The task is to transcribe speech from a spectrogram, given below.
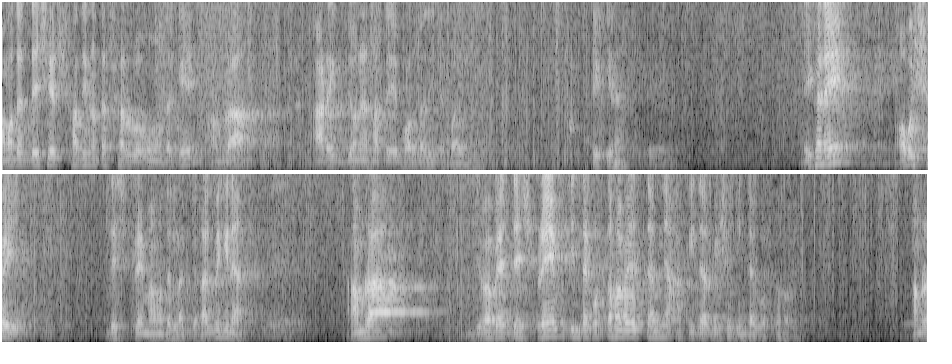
আমাদের দেশের স্বাধীনতার সার্বভৌমতাকে আমরা আরেকজনের হাতে বর্গা দিতে পারি না, ঠিক কিনা এখানে অবশ্যই দেশপ্রেম আমাদের লাগবে লাগবে কিনা আমরা যেভাবে দেশপ্রেম চিন্তা করতে হবে, তেমনি আকিদার বিষয় চিন্তা করতে হবে। আমরা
